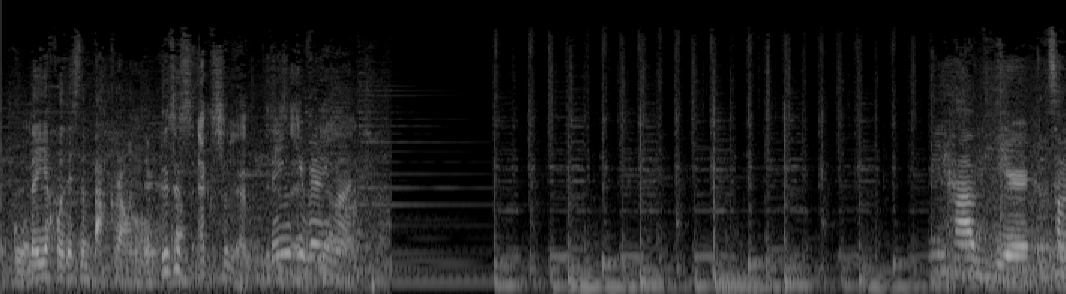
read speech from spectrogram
Yakult. the Yakult is the backgrounder. This is excellent. This Thank is you very yeah. much. We have here some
